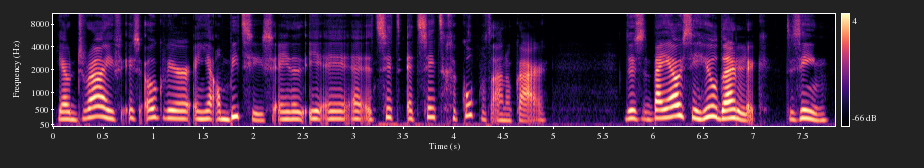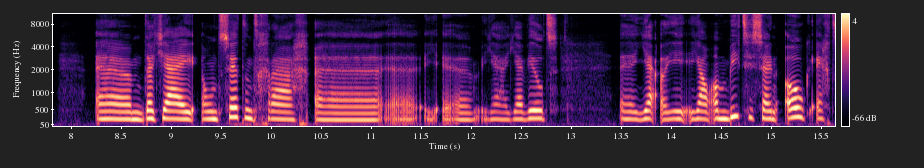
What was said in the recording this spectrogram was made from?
Jouw drive is ook weer, en je ambities, en het, zit, het zit gekoppeld aan elkaar. Dus bij jou is die heel duidelijk te zien. Um, dat jij ontzettend graag, uh, ja, jij wilt, ja, jouw ambities zijn ook echt,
